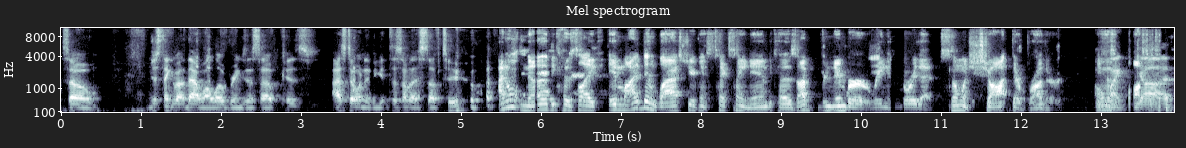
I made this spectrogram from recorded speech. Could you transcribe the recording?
So just think about that while Low brings this up because I still wanted to get to some of that stuff too. I don't know because like it might have been last year against Texas A&M because I remember reading a story that someone shot their brother. Oh my god.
